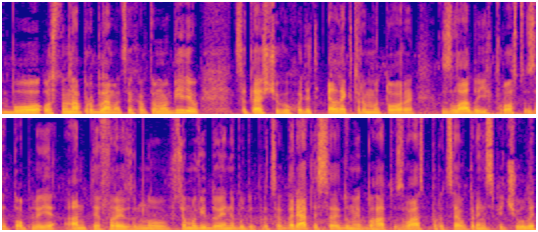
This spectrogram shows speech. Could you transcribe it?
Бо основна проблема цих автомобілів це те, що виходять електромотори з ладу, їх просто затоплює антифризом. Ну в цьому відео я не буду про це вдарятися. Я думаю, багато з вас про це в принципі чули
